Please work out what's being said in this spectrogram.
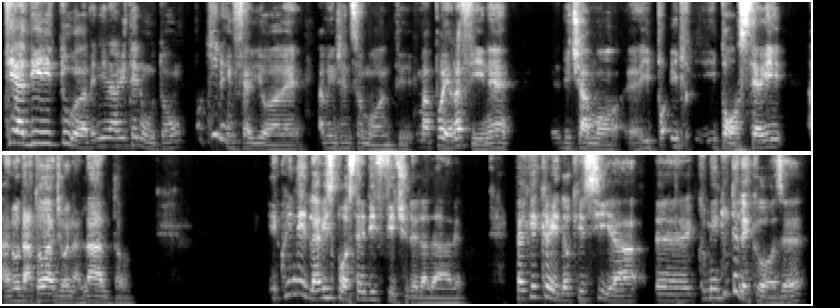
Che addirittura veniva ritenuto un pochino inferiore a Vincenzo Monti, ma poi alla fine, diciamo, eh, i, i, i posteri hanno dato ragione all'altro. E quindi la risposta è difficile da dare, perché credo che sia, eh, come in tutte le cose,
